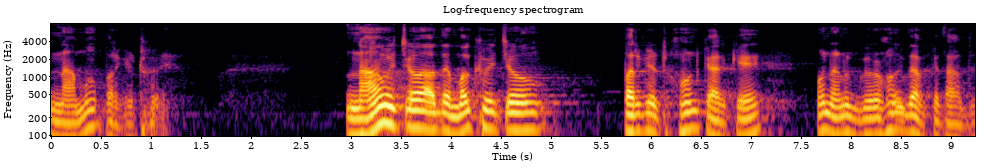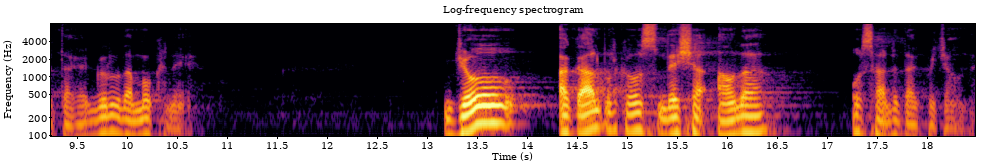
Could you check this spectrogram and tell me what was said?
ਨਾਮੋਂ ਪ੍ਰਗਟ ਹੋਏ। ਨਾਮ ਵਿੱਚੋਂ, ਆਪਦੇ ਮੁਖ ਵਿੱਚੋਂ ਪ੍ਰਗਟ ਹੋਣ ਕਰਕੇ ਉਹਨਾਂ ਨੂੰ ਗੁਰੂ ਦਾ ਕਿਤਾਬ ਦਿੱਤਾ ਗਿਆ। ਗੁਰੂ ਦਾ ਮੁਖ ਨੇ। ਜੋ ਅਕਾਲ ਪੁਰਖ ਉਹ ਸੰਦੇਸ਼ਾ ਆਉਂਦਾ, ਉਹ ਸਾਡੇ ਤੱਕ ਪਹੁੰਚਾਉਂਦਾ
